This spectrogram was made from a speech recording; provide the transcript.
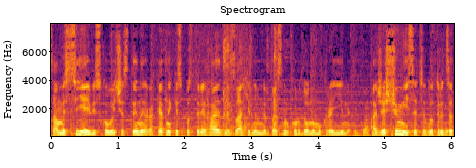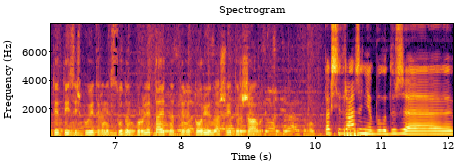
Саме з цієї військової частини ракетники спостерігають за західним небесним кордоном України. Адже щомісяця до 30 тисяч повітряних суден пролітають над територією нашої держави. Перші враження було дуже,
